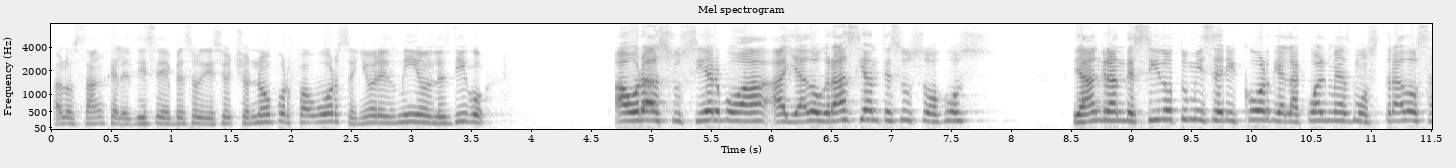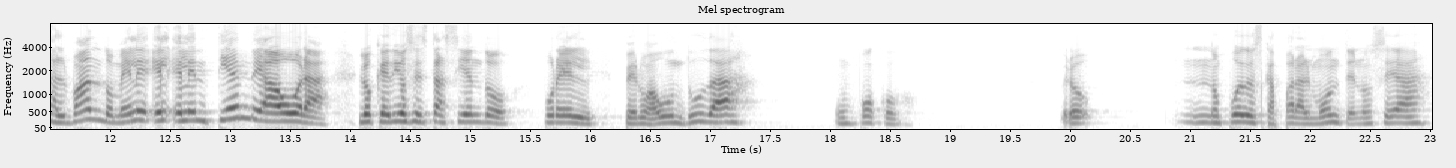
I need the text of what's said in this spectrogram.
a los ángeles. Dice verso 18, no, por favor, señores míos, les digo, ahora su siervo ha hallado gracia ante sus ojos y ha engrandecido tu misericordia, la cual me has mostrado salvándome. Él, él entiende ahora lo que Dios está haciendo por él, pero aún duda un poco. Pero no puedo escapar al monte, no sea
